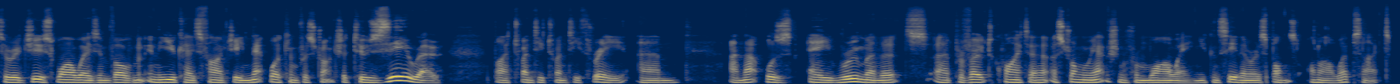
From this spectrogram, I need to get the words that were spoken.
to reduce Huawei's involvement in the UK's 5G network infrastructure to zero by 2023. Um, and that was a rumor that uh, provoked quite a, a strong reaction from Huawei. And you can see their response on our website.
